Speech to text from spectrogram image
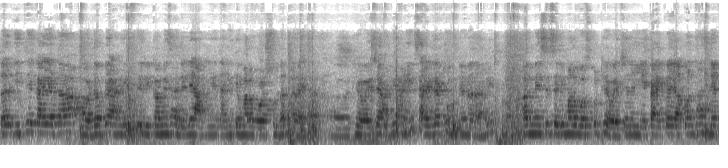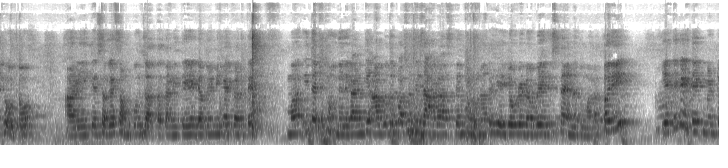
तर इथे काही आता डबे आहेत ते रिकामे झालेले आहेत आणि ते मला वॉश सुद्धा करायला ठेवायचे आहे आणि साईडला ठेवून देणार आहे. अननेसेसरी मला वस्तू ठेवायच्या नाहीये. काय काय आपण धान्य ठेवतो आणि ते सगळे संपून जातात आणि ते डबे मी काय करते मग इथेच ठेवून देते कारण की अगोदरपासून ती जागा असते म्हणून. आता हे जेवढे डबे दिसत आहे ना तुम्हाला. परी येते का इथे एक मिनिट?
